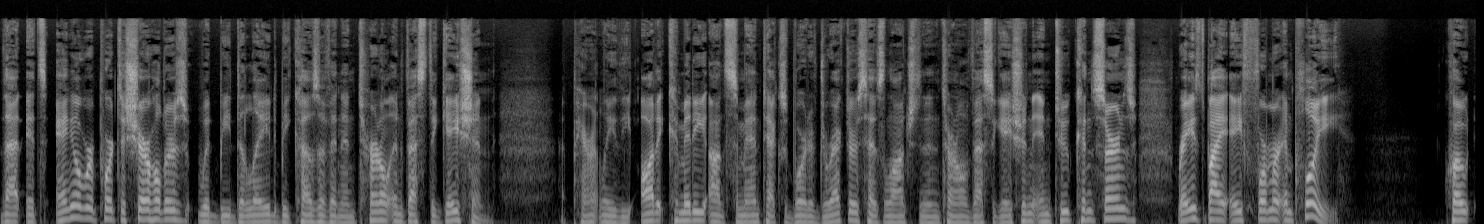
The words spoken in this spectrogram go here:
that its annual report to shareholders would be delayed because of an internal investigation. Apparently, the audit committee on Symantec's board of directors has launched an internal investigation into concerns raised by a former employee. Quote,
